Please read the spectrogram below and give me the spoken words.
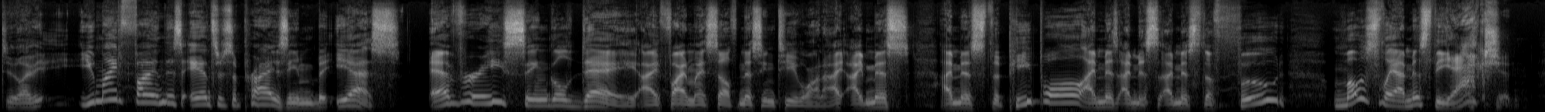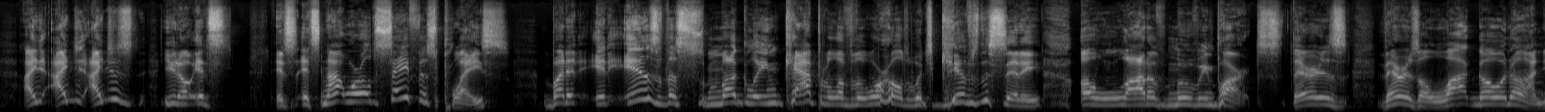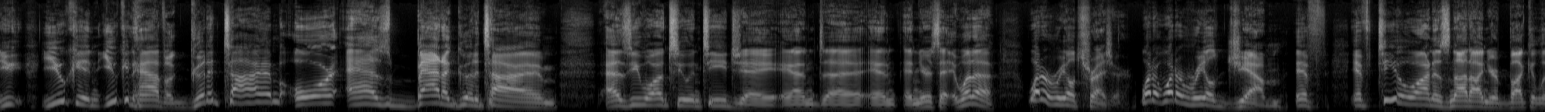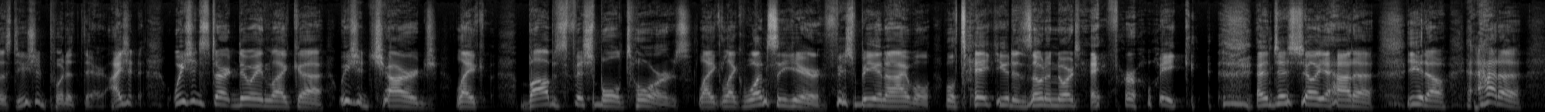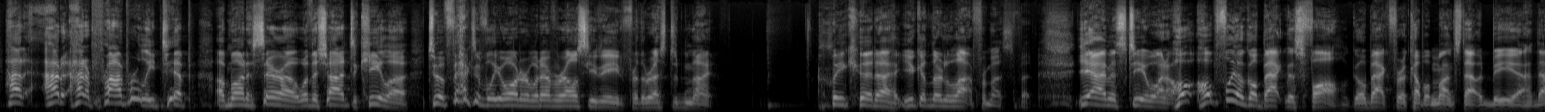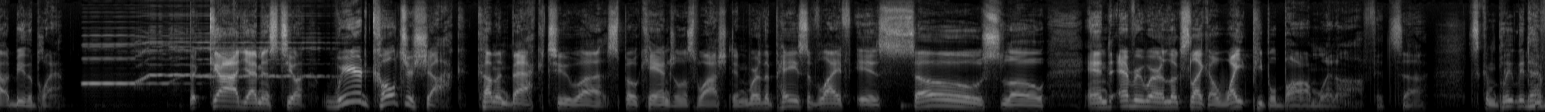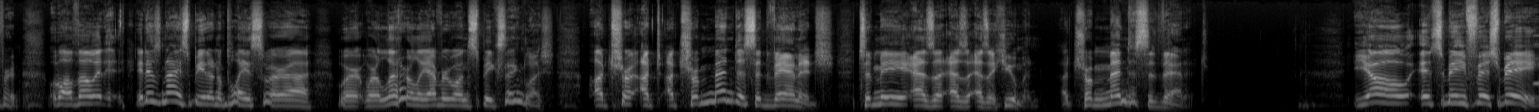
Do I? You might find this answer surprising, but yes, every single day I find myself missing Tijuana. I, I miss I miss the people. I miss I miss I miss the food. Mostly, I miss the action. I, I, I just you know it's it's it's not world's safest place, but it, it is the smuggling capital of the world, which gives the city a lot of moving parts. There is there is a lot going on. You you can you can have a good a time or as bad a good a time as you want to in TJ, and uh, and and you're saying what a what a real treasure. What a, what a real gem. If if Tijuana is not on your bucket list, you should put it there. I should we should start doing like uh, we should charge like Bob's Fishbowl tours. Like like once a year, Fish B and I will will take you to Zona Norte for a week and just show you how to, you know, how to how to, how to, how to properly tip a Montecero with a shot of tequila to effectively order whatever else you need for the rest of the night. we could uh, you could learn a lot from us. But yeah, I miss Tijuana. Ho- hopefully, I'll go back this fall. Go back for a couple months. That would be uh, that would be the plan. But God, yeah, I miss Tijuana. Weird culture shock coming back to uh, Spokanegeles, Washington, where the pace of life is so slow, and everywhere it looks like a white people bomb went off. It's uh, it's completely different. Although it it is nice being in a place where uh, where where literally everyone speaks English. A, tr- a, a tremendous advantage to me as a as a, as a human. A tremendous advantage. Yo, it's me, Fish B.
